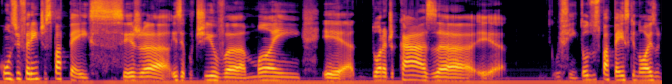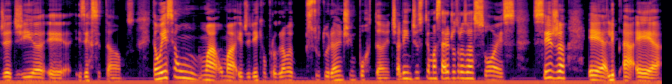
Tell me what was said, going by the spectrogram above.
com os diferentes papéis, seja executiva, mãe, é, dona de casa, é, enfim, todos os papéis que nós no dia a dia é, exercitamos. Então esse é um, uma, uma, eu diria que um programa estruturante importante. Além disso, tem uma série de outras ações, seja é, é,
